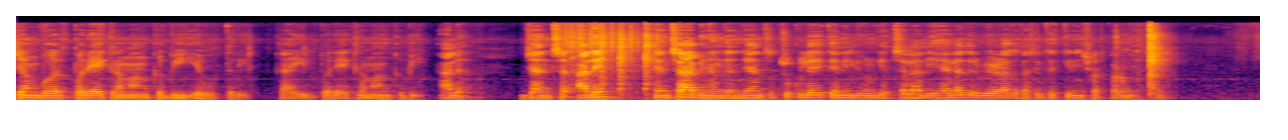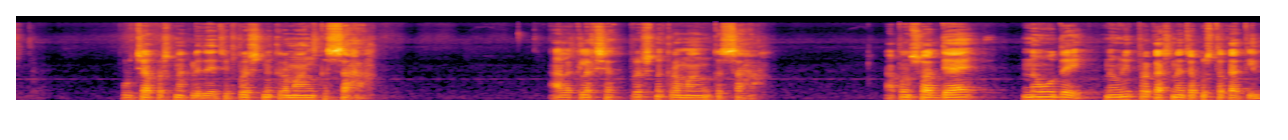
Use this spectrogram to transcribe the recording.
शंभर. पर्याय क्रमांक बी हे उत्तर येईल. काय येईल? पर्याय क्रमांक बी. आलं? ज्यांचं आले त्यांचं अभिनंदन. ज्यांचं चुकलं आहे त्यांनी लिहून घेत चला. लिहायला जर वेळ लागत असेल तर स्क्रीनशॉट काढून घ्यायचं पुढच्या प्रश्नाकडे जायचे प्रश्न क्रमांक सहा. आलं लक्षात? प्रश्न क्रमांक सहा. आपण स्वाध्याय नवोदय नवनीत प्रकाशनाच्या पुस्तकातील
